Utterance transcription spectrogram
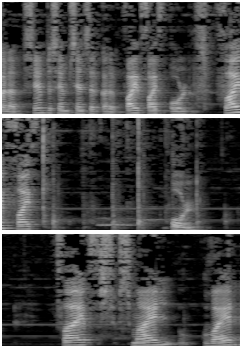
color same the same sensor color. 5 5 old 5 5 old. 5 smile wire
